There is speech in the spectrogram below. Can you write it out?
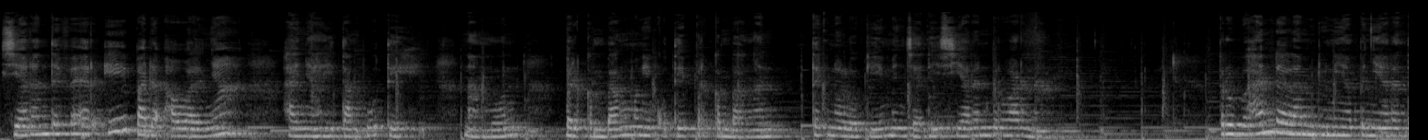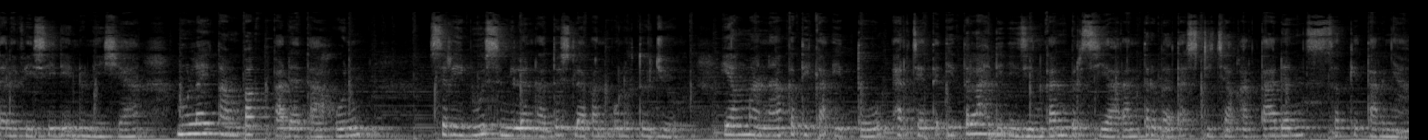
Siaran TVRI pada awalnya hanya hitam putih, namun berkembang mengikuti perkembangan teknologi menjadi siaran berwarna. Perubahan dalam dunia penyiaran televisi di Indonesia mulai tampak pada tahun 1987, yang mana ketika itu RCTI telah diizinkan bersiaran terbatas di Jakarta dan sekitarnya.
